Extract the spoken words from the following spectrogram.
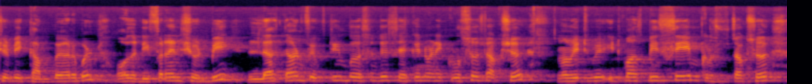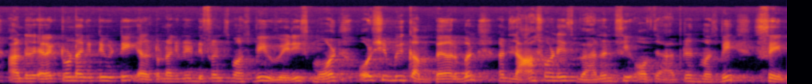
should be comparable or the difference should be less than fifteen percent second one crystal structure it it must be same crystal structure and electronegativity electronegativity difference must be very small or should be comparable and last one is valency of the atoms must be same.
